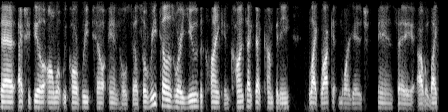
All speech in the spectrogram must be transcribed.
that actually deal on what we call retail and wholesale. So retail is where you, the client, can contact that company like Rocket Mortgage and say, I would like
